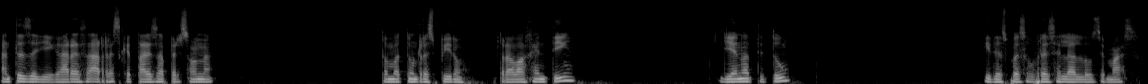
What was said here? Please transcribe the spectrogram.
antes de llegar a, rescatar a esa persona, tómate un respiro, trabaja en ti, llénate tú y después ofrécela a los demás.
